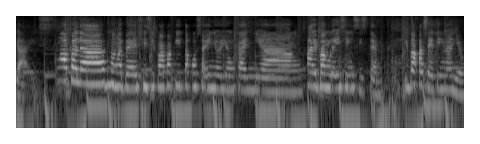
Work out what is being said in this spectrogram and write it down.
guys. Nga pala, mga beshies, ipapakita ko sa inyo yung kanyang kaibang lacing system. Iba kasi, tingnan nyo.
